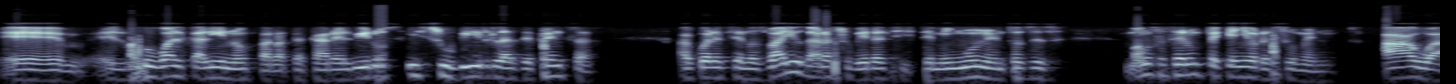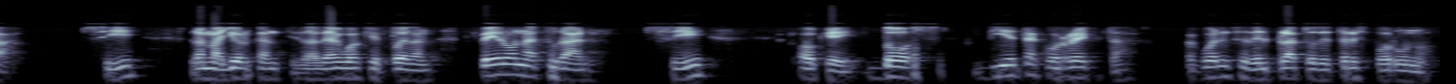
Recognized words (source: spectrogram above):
eh, el jugo alcalino para atacar el virus y subir las defensas. Acuérdense, nos va a ayudar a subir el sistema inmune. Entonces, vamos a hacer un pequeño resumen. Agua, ¿sí? La mayor cantidad de agua que puedan, pero natural, ¿sí? Ok. Dos, dieta correcta. Acuérdense del plato de tres por uno.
